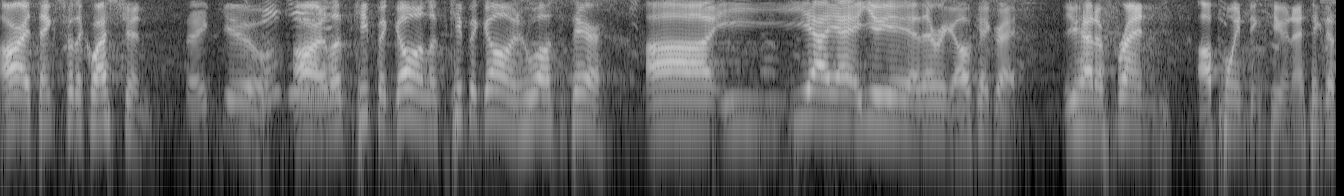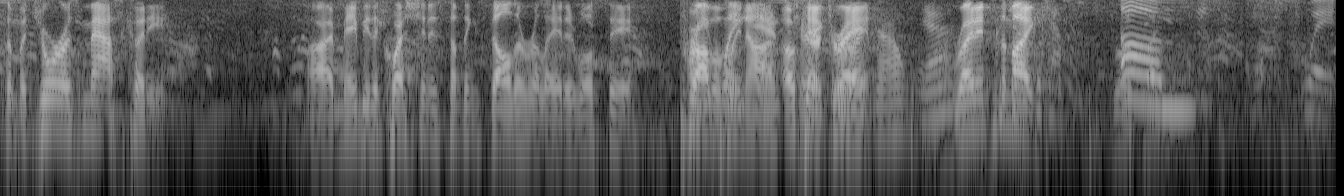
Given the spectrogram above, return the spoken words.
All right, thanks for the question. Thank you. Thank you. All right, let's keep it going. Let's keep it going. Who else is here? Uh, yeah, yeah, you, yeah, yeah. There we go. Okay, great. You had a friend uh, pointing to you, and I think that's a Majora's Mask hoodie. All right, maybe the question is something Zelda related. We'll see. Probably playing not. Ant's okay, character great. right now? Yeah. Right into the Good mic. job, good. Um, wait.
